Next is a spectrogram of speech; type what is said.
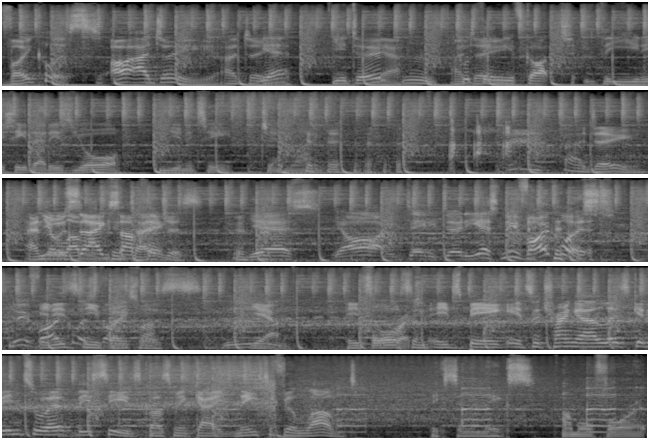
vocalist. Oh, I do. I do. Yeah, you do. Yeah, Mm, I Good do. thing you've got the unity that is your unity, Jem Lang. I do. And You the were love of saying something. Contagious. yes. Oh, dirty, dirty. Yes, new vocalist. New vocalist. is new on this vocalist. Yeah. Mm. It's Foret. awesome. It's big. It's a tranger. Let's get into it. This is Cosmic Gate. Need to feel loved. Mix in the mix. I'm all for it.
